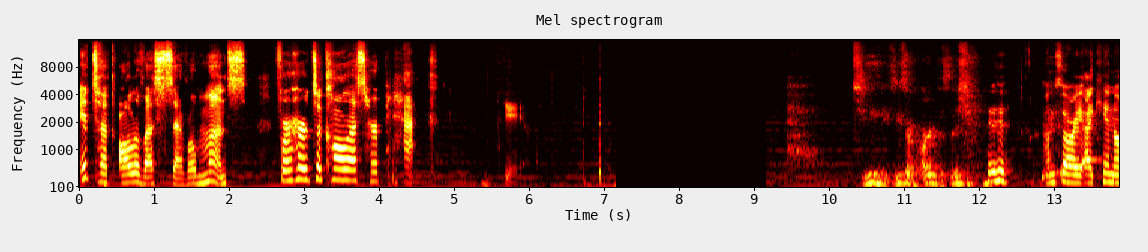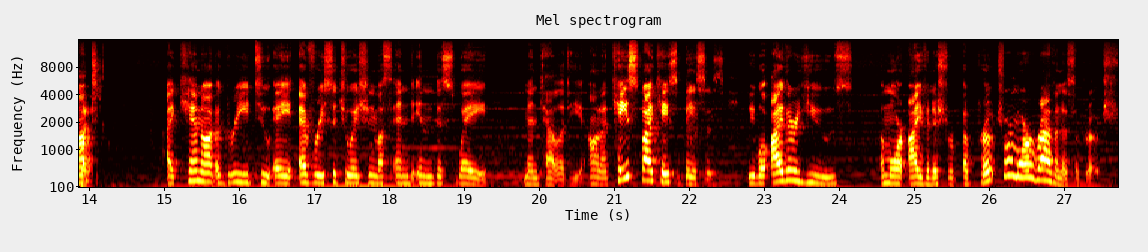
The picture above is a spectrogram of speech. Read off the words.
It took all of us several months for her to call us her pack. Yeah. Jeez, these are hard decisions. I'm sorry, I cannot. I cannot agree to a every situation must end in this way mentality. On a case by case basis, we will either use a more Ivanish r- approach or a more ravenous approach.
